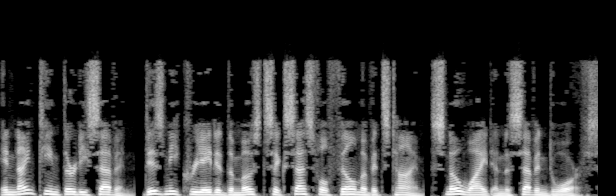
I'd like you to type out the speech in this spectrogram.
In 1937, Disney created the most successful film of its time, Snow White and the Seven Dwarfs.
